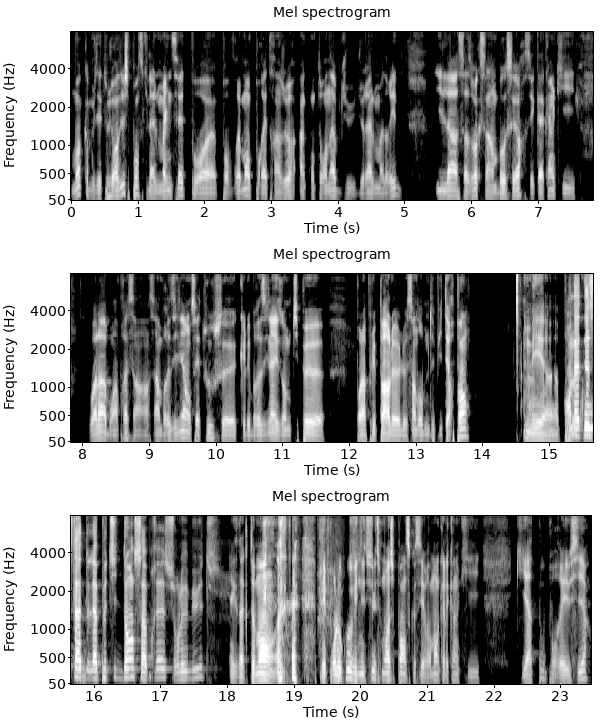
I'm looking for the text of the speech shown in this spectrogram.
Moi, comme je l'ai toujours dit, je pense qu'il a le mindset pour, euh, pour vraiment pour être un joueur incontournable du, du Real Madrid. Il a, ça se voit que c'est un bosseur. C'est quelqu'un qui, voilà, bon après c'est un, un Brésilien, on sait tous euh, que les Brésiliens ils ont un petit peu, pour la plupart, le, le syndrome de Peter Pan. Mais euh, On atteste coup- la, la petite danse après sur le but. Exactement. Mais pour le coup, Vinicius, moi je pense que c'est vraiment quelqu'un qui, qui a tout pour réussir.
